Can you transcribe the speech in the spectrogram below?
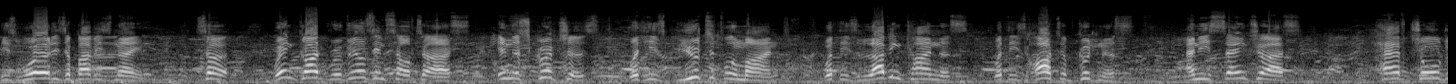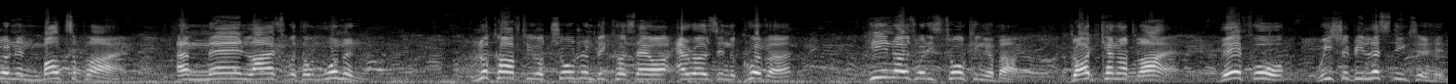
His Word is above His name. So, when God reveals Himself to us in the scriptures with His beautiful mind, with His loving kindness, with His heart of goodness, and He's saying to us, Have children and multiply. A man lies with a woman. Look after your children because they are arrows in the quiver. He knows what he's talking about. God cannot lie. Therefore, we should be listening to him.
